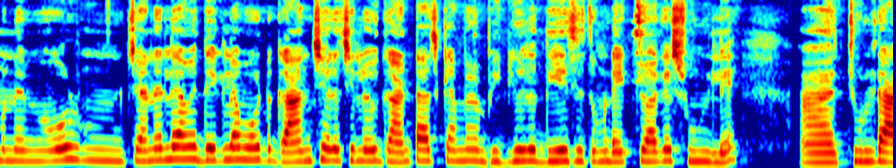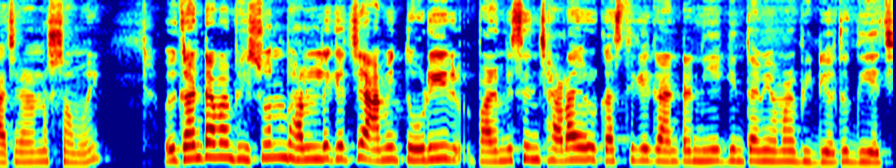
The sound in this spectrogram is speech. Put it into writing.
মানে ওর চ্যানেলে আমি দেখলাম, ও একটা গান ছেড়েছিল। ওই গানটা আজকে আমি ভিডিওতে দিয়েছি, তোমরা একটু আগে শুনলে চুলটা আঁচড়ানোর সময়। ওই গানটা আমার ভীষণ ভালো লেগেছে। আমি তরির পারমিশন ছাড়াই ওর কাছ থেকে গানটা নিয়ে কিন্তু আমি আমার ভিডিওতে দিয়েছি।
